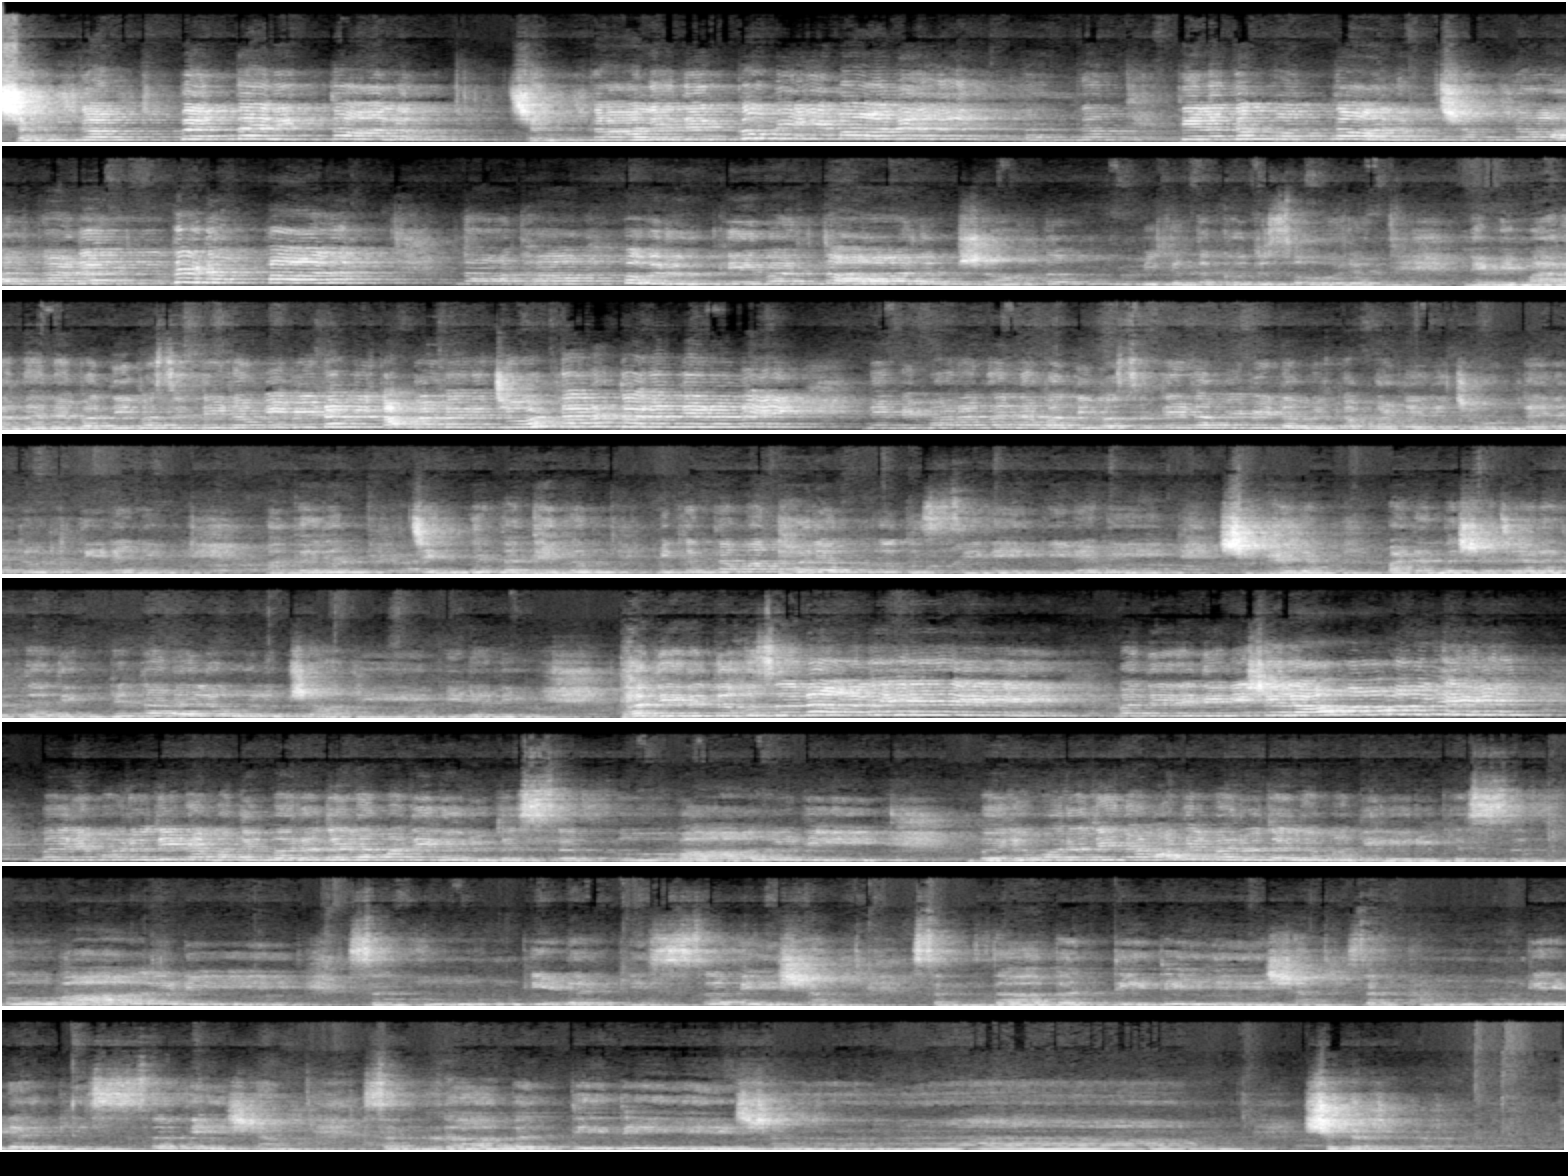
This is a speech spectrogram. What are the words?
ശങ്കം ബന്ധരിത്താലും ശങ്കാലെതിർക്കും ഏമാണ് തങ്കം തിളക്കം പൊന്നാലും ശങ്കാൽ കടന്നിടം പാലം നാഥ ഒരുക്കി ശാന്തം മികന്ന കുതുസോരം. നബി മറന്നനവ ദിവസത്തിടമേ കടന്ന ശജരത്തതിന്റെ തടലോലും ശാന്തി കിരണി. ഭഗീരഥ ഹുസനാലേ മദരദിനി ശലാലേ മരുമൊരു ദിനമതിൽ മരുതല മതിലൊരു കസപ്പൂവാടി. മരുമൊരു ദിനമതിൽ മരുതല മതിലൊരു കസപ്പൂവാടി. സംഗിട കിസ്സവേഷം സന്താപത്തി ദിവേഷം സംഗിട കിസ്സവേഷം.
